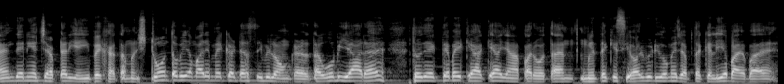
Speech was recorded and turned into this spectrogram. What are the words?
एंड देन ये चैप्टर यहीं पे खत्म। स्टोन तो भाई हमारे मेकर से बिलोंग करता है, वो भी यार है। तो देखते भाई क्या क्या यहाँ पर होता है। मिलते किसी और वीडियो में, जब तक के लिए बाय बाय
